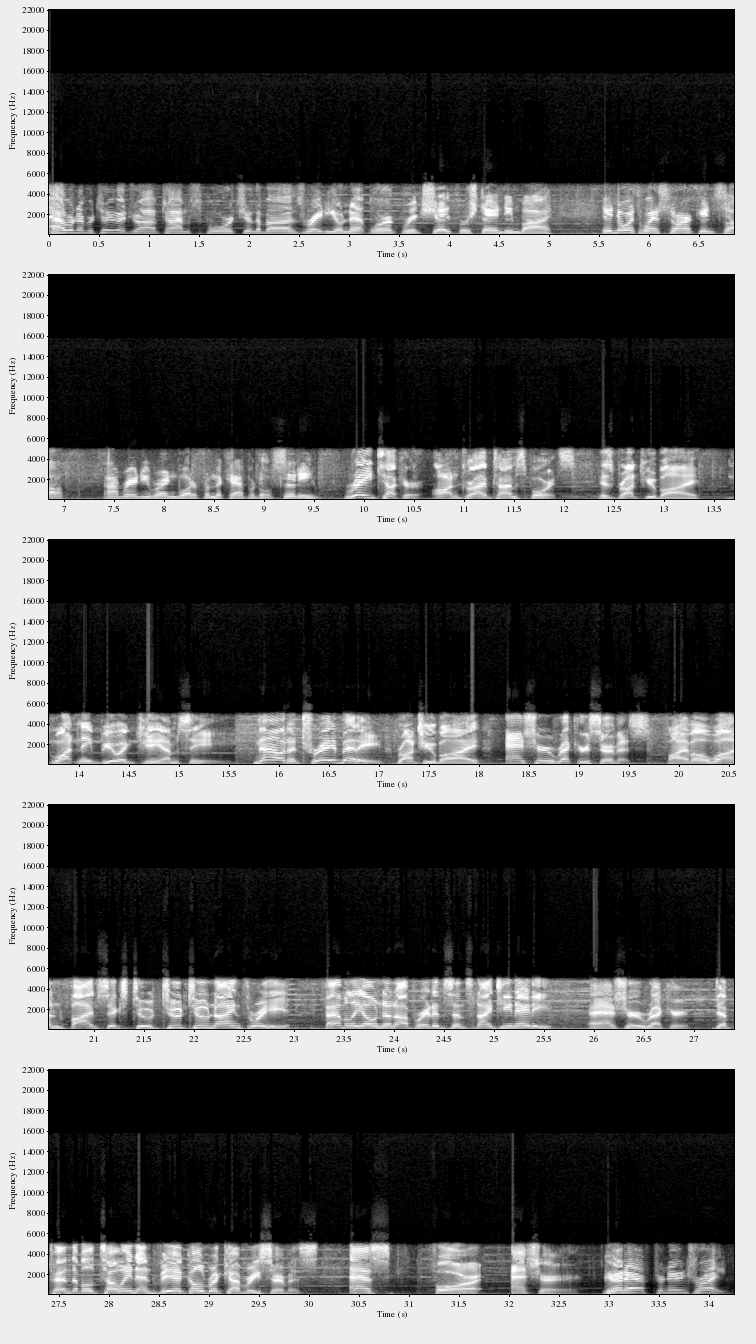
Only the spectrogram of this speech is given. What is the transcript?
Hour number two at Drive Time Sports in the Buzz Radio Network. Rick Schaefer standing by in Northwest Arkansas. I'm Randy Rainwater from the capital city. Ray Tucker on Drive Time Sports is brought to you by Gwatney Buick GMC. Now to Trey Biddy, brought to you by Asher Wrecker Service, 501 562 2293. Family owned and operated since 1980. Asher Wrecker, dependable towing and vehicle recovery service. Ask for Asher. Good afternoon, Trey.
